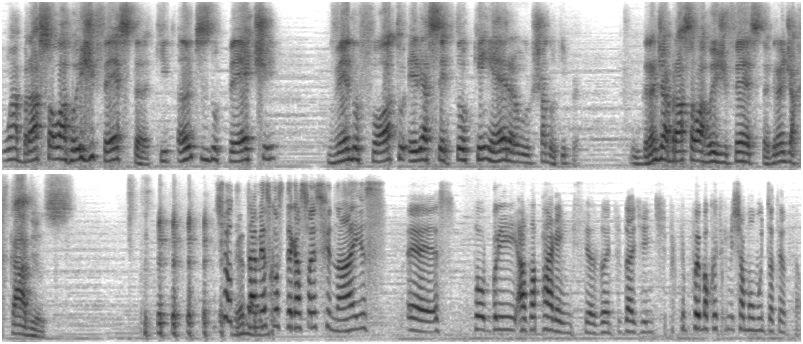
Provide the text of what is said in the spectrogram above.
um abraço ao Arroz de Festa, que antes do patch, vendo foto, ele acertou quem era o Shadowkeeper. Um grande abraço ao Arroz de Festa, grande Arcavius. Deixa eu Verdade. dar minhas considerações finais é, sobre as aparências antes da gente. Porque foi uma coisa que me chamou muito a atenção.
